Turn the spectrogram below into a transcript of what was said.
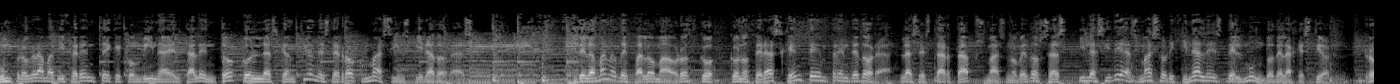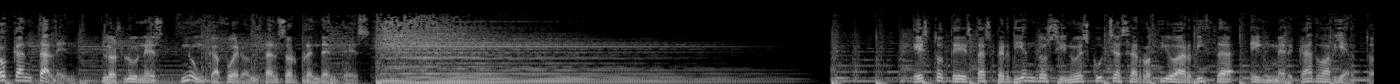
un programa diferente que combina el talento con las canciones de rock más inspiradoras. De la mano de Paloma Orozco conocerás gente emprendedora, las startups más novedosas y las ideas más originales del mundo de la gestión. Rock and Talent. Los lunes nunca fueron tan sorprendentes. Esto te estás perdiendo si no escuchas a Rocío Arbiza en Mercado Abierto.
